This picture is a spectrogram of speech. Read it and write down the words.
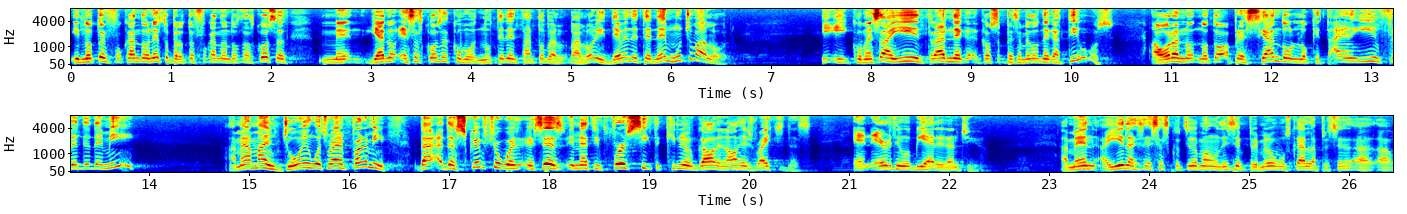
y no estoy enfocando en esto, pero estoy enfocando en otras cosas, ya no, esas cosas como no tienen tanto valor y deben de tener mucho valor. Y, y comienza ahí a entrar pensamientos negativos. Ahora no, no estoy apreciando lo que está ahí enfrente de mí. I mean, I'm enjoying what's right in front of me. The, the scripture where it says in Matthew, first seek the kingdom of God and all his righteousness, and everything will be added unto you. Amén. Ahí en esas escrituras, hermano, dice primero buscar la presencia, a, a,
